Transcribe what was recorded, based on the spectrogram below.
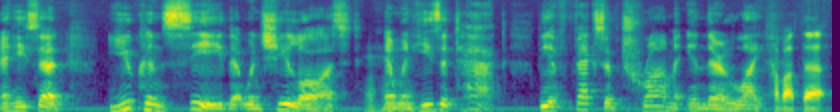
and he said, you can see that when she lost mm-hmm. and when he's attacked, the effects of trauma in their life How about that?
